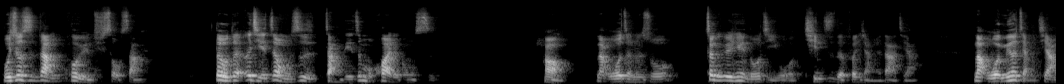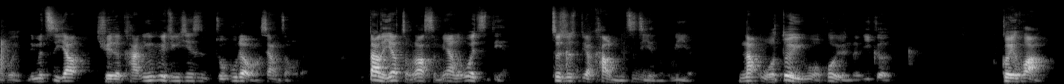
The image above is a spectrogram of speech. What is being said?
不就是让会员去受伤，对不对？而且这种是涨跌这么快的公司，好，那我只能说这个月线逻辑，我亲自的分享给大家。那我也没有讲价位，你们自己要学着看，因为月均线是逐步的往上走的，到底要走到什么样的位置点，这就是要靠你们自己的努力了。那我对于我会员的一个规划，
